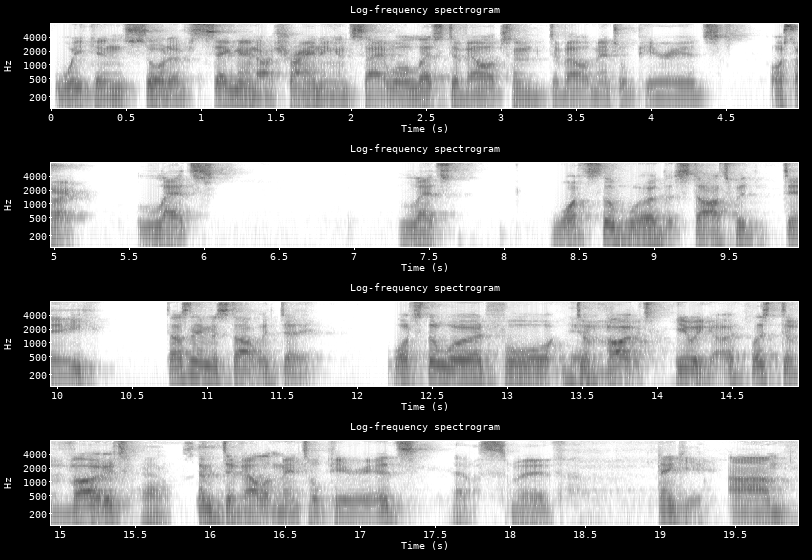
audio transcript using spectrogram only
we can sort of segment our training and say, well, let's develop some developmental periods, or sorry, let's let's what's the word that starts with D? Doesn't even start with D. What's the word for devote? Here we go. Let's devote Oh. some developmental periods That was smooth. Thank you. Um,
